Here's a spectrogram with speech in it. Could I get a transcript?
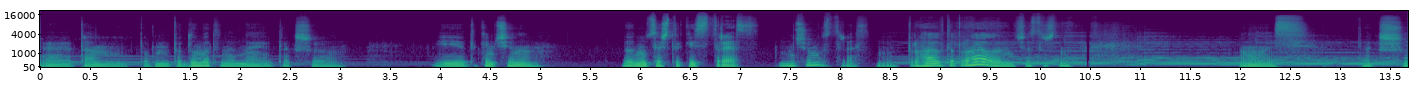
е, там подумати над нею. Так що. І таким чином. Ну, це ж такий стрес. Ну чому стрес? Ну, прогавив то прогавив, нічого страшного. Ось. Так що.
